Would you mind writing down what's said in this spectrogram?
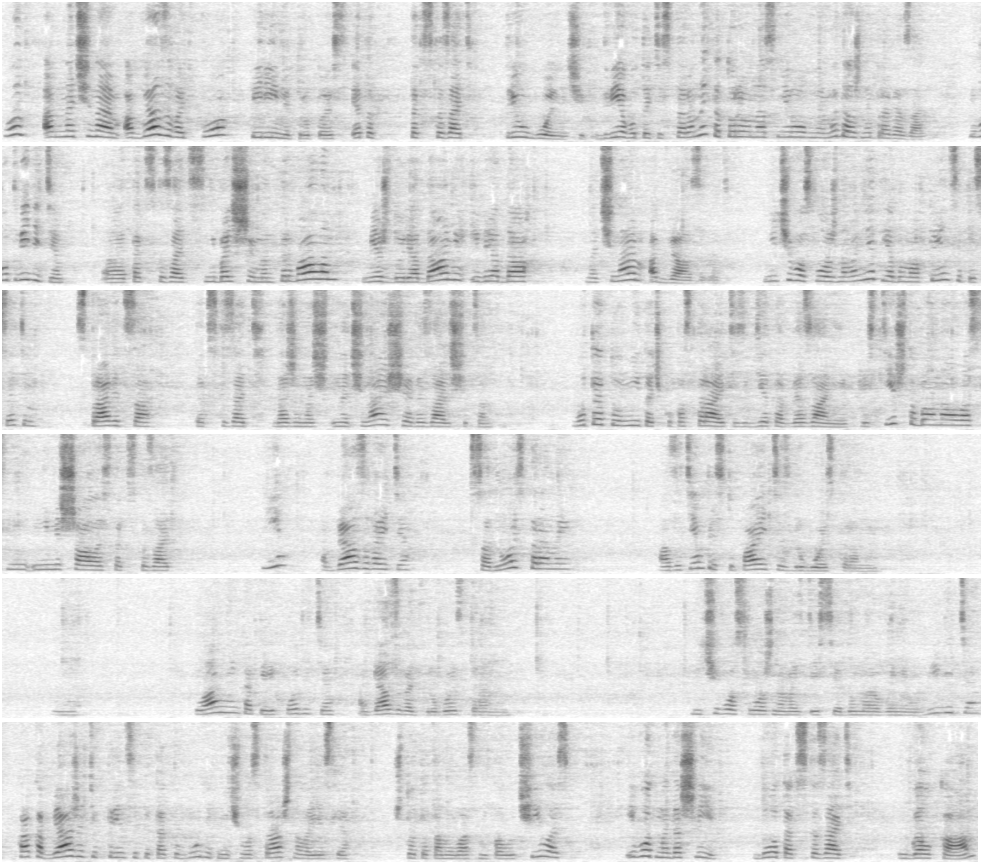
Вот а начинаем обвязывать по периметру, то есть это, так сказать, треугольничек. Две вот эти стороны, которые у нас неровные, мы должны провязать. И вот видите, э, так сказать, с небольшим интервалом между рядами и в рядах начинаем обвязывать. Ничего сложного нет, я думаю, в принципе, с этим справится, так сказать, даже начинающая вязальщица. Вот эту ниточку постарайтесь где-то в вязании вплести, чтобы она у вас не мешалась, так сказать. И обвязывайте с одной стороны, а затем приступаете с другой стороны. Плавненько переходите обвязывать с другой стороны. Ничего сложного здесь, я думаю, вы не увидите. Как обвяжете, в принципе, так и будет. Ничего страшного, если что-то там у вас не получилось. И вот мы дошли до, так сказать, уголка.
